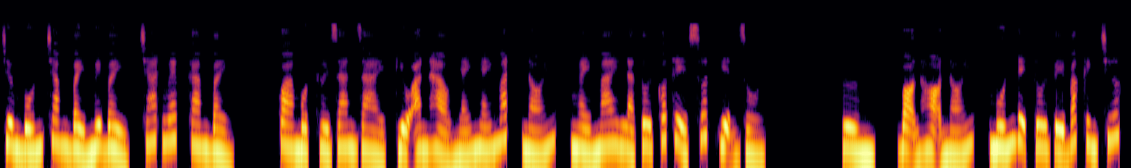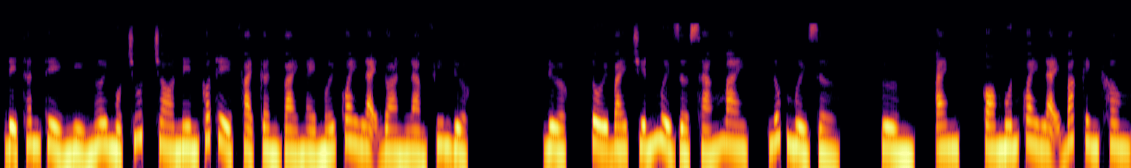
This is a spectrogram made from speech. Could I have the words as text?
chương 477, chat webcam 7. Qua một thời gian dài, Kiều An Hảo nháy nháy mắt, nói, ngày mai là tôi có thể xuất viện rồi. Ừm, bọn họ nói, muốn để tôi về Bắc Kinh trước, để thân thể nghỉ ngơi một chút cho nên có thể phải cần vài ngày mới quay lại đoàn làm phim được. Được, tôi bay chuyến 10 giờ sáng mai, lúc 10 giờ. Ừm, anh, có muốn quay lại Bắc Kinh không?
